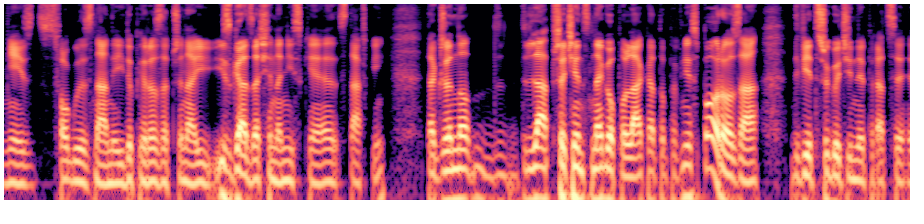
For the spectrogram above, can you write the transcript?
nie jest w ogóle znany i dopiero zaczyna i, i zgadza się na niskie stawki. Także no, dla przeciętnego Polaka to pewnie sporo za 2-3 godziny pracy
